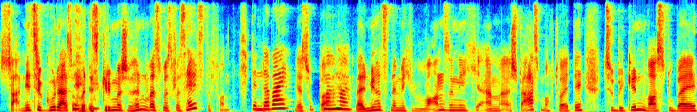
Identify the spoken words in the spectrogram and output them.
Schaut nicht so gut aus, aber das kriegen wir schon hin. Was, was, was hältst du davon? ich bin dabei. Wäre super. Mach mal. Weil mir hat es nämlich wahnsinnig ähm, Spaß gemacht heute. Zu Beginn warst du bei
